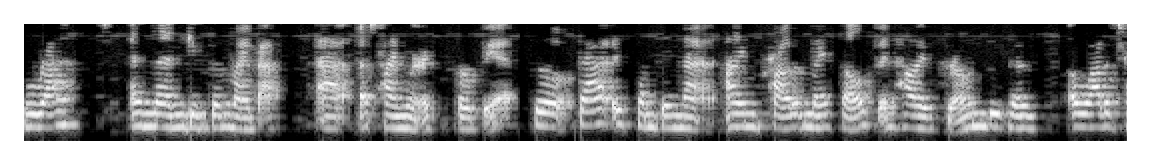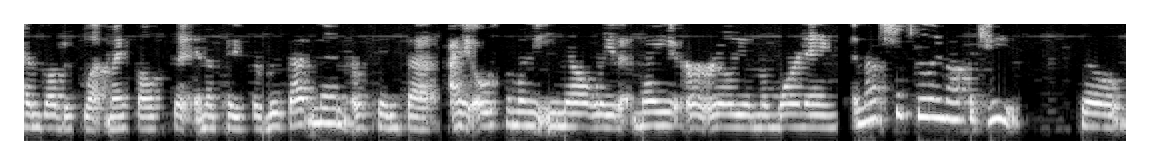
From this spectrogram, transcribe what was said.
rest and then give them my best at a time where it's appropriate. So that is something that I'm proud of myself and how I've grown because a lot of times I'll just let myself sit in a place of resentment or think that I owe someone an email late at night or early in the morning. And that's just really not the case. So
